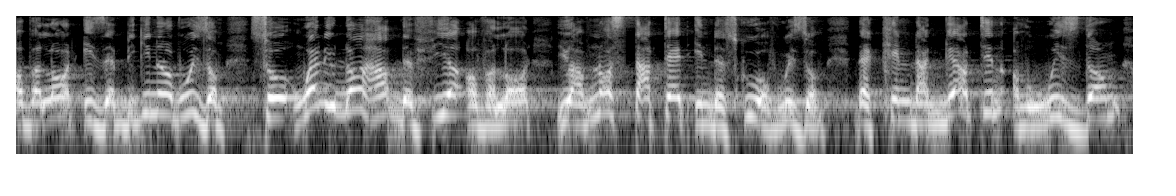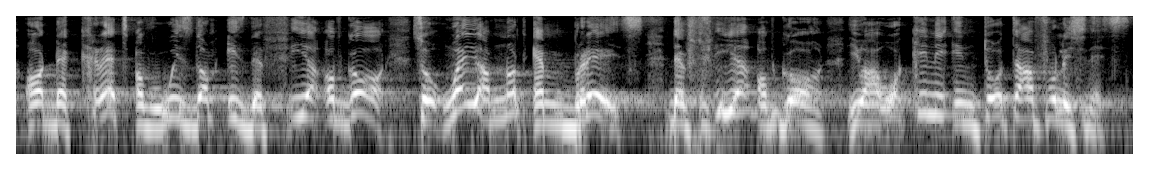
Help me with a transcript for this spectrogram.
of the Lord is the beginning of wisdom. So when you don't have the fear of the Lord, you have not started in the school of wisdom. The kindergarten of wisdom or the crèche of wisdom is the fear of God. So when you have not embraced the fear of God, you are walking in total foolishness.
